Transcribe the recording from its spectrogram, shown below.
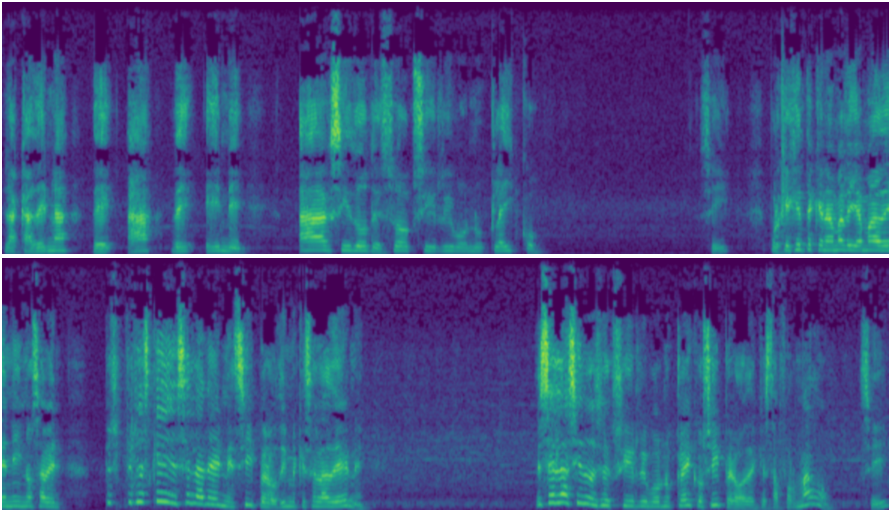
la cadena de ADN, ácido desoxirribonucleico. ¿Sí? Porque hay gente que nada más le llama ADN y no saben, pues, pero es que es el ADN, sí, pero dime qué es el ADN. Es el ácido desoxirribonucleico, sí, pero ¿de qué está formado? ¿Sí?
